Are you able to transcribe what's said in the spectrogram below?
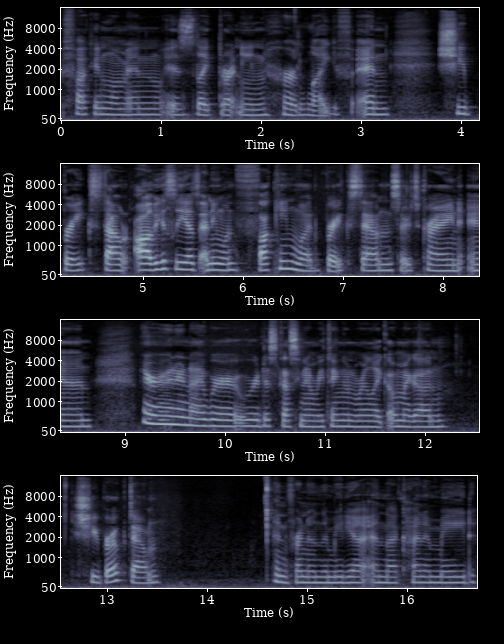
fucking woman is like threatening her life and she breaks down. Obviously as anyone fucking would breaks down and starts crying. And my roommate and I were, we were discussing everything and we're like oh my god she broke down in front of the media and that kind of made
